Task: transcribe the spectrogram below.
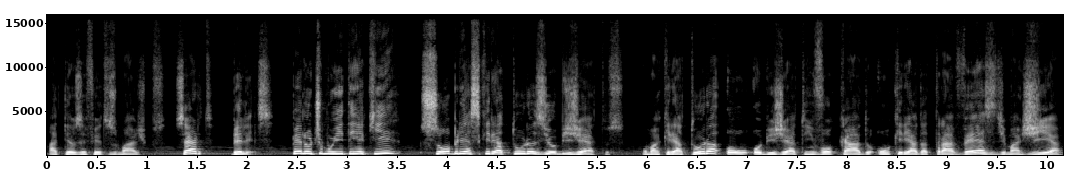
a ter os efeitos mágicos, certo? Beleza. Penúltimo item aqui, sobre as criaturas e objetos. Uma criatura ou objeto invocado ou criado através de magia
